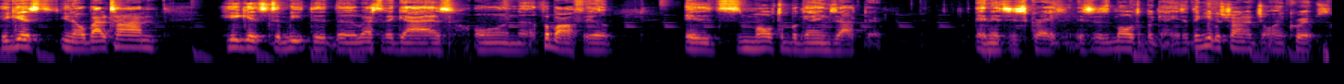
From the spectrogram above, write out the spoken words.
he gets. You know, by the time he gets to meet the, the rest of the guys on the football field, it's multiple gangs out there, and it's just crazy. This is multiple gangs. I think he was trying to join Crips.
